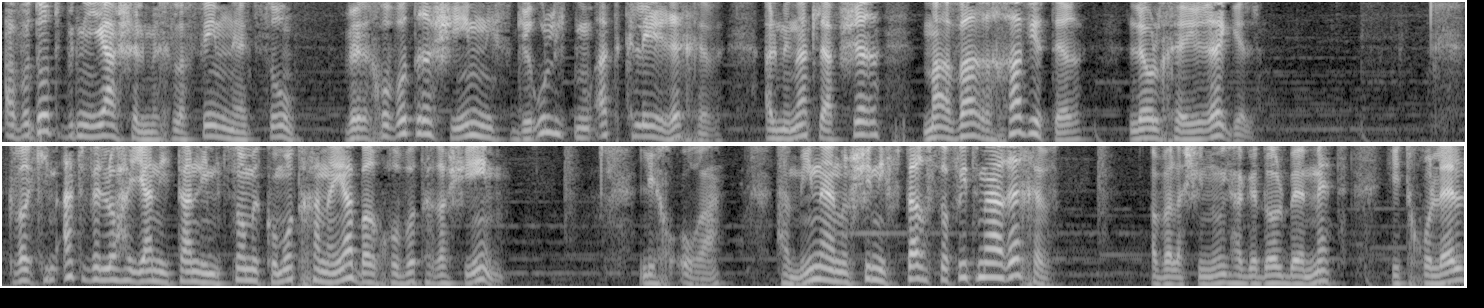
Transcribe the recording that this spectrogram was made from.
עבודות בנייה של מחלפים נעצרו, ורחובות ראשיים נסגרו לתנועת כלי רכב על מנת לאפשר מעבר רחב יותר להולכי רגל. כבר כמעט ולא היה ניתן למצוא מקומות חנייה ברחובות הראשיים. לכאורה, המין האנושי נפטר סופית מהרכב, אבל השינוי הגדול באמת התחולל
